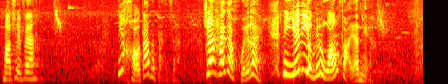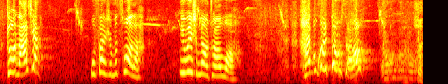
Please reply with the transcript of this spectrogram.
马翠芬，你好大的胆子，居然还敢回来！你眼里有没有王法呀你？给我拿下！我犯什么错了？你为什么要抓我？还不快动手！快快快！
